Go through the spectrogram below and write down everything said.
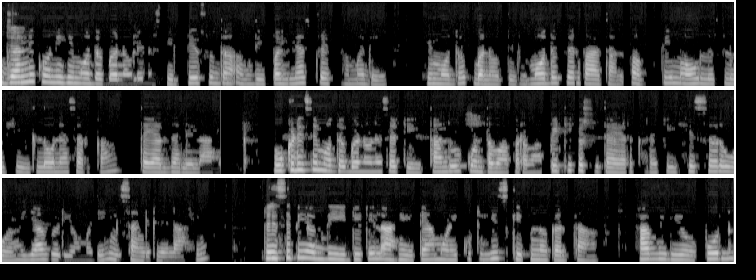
ज्यांनी कोणी हे मोदक बनवले नसतील ते सुद्धा अगदी पहिल्याच प्रयत्नामध्ये हे मोदक बनवतील. मोदक जर पाहताल अगदी मऊ लुसलुशीत लोण्यासारखा तयार झालेला आहे. उकडीचे मोदक बनवण्यासाठी तांदूळ कोणता वापरावा पिठी कशी तयार करायची हे सर्व या व्हिडिओमध्ये मी सांगितलेलं आहे. रेसिपी अगदी डिटेल आहे त्यामुळे कुठेही स्किप न करता हा व्हिडिओ पूर्ण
